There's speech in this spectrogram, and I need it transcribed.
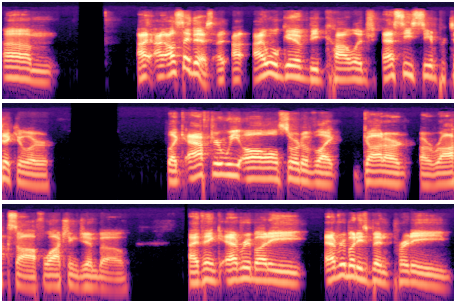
Um, I, will say this: I, I will give the college SEC in particular like after we all sort of like got our, our rocks off watching Jimbo, I think everybody everybody's been pretty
